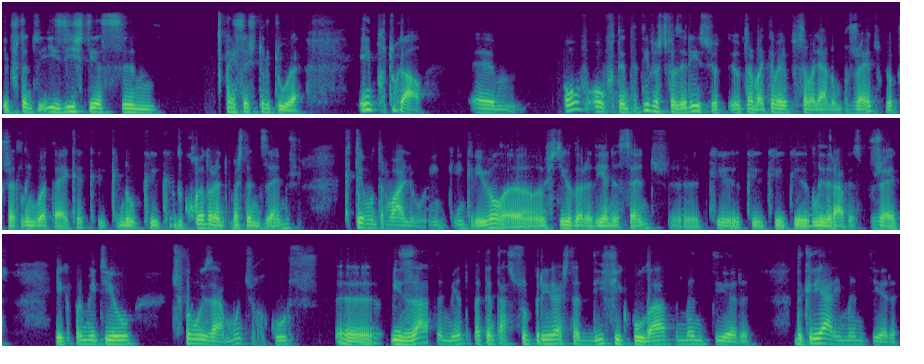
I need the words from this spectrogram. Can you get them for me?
E portanto existe esse, essa estrutura. Em Portugal, um, houve, houve, tentativas de fazer isso, eu, eu trabalhei, acabei de trabalhar num projeto, que é o projeto Linguateca, que, que, no, que, que decorreu durante bastantes anos, que teve um trabalho in, incrível, a investigadora Diana Santos, eh, que, que, que liderava esse projeto, e que permitiu disponibilizar muitos recursos uh, exatamente para tentar suprir esta dificuldade de manter, de criar e manter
